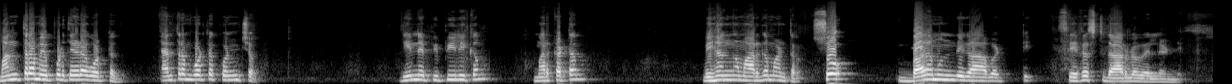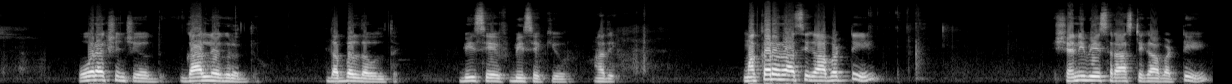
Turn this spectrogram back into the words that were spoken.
మంత్రం ఎప్పుడు తేడా కొట్టదు. యంత్రం కొడితే కొంచెం. దీన్నే పిపీలికం మర్కటం విహంగ మార్గం అంటారు. సో బలం ఉంది కాబట్టి సేఫెస్ట్ దారిలో వెళ్ళండి. ఓవర్ యాక్షన్ చేయొద్దు. గాల్లో ఎగురొద్దు. దెబ్బలు తగులుతాయి. Be safe be secure. అది. మకర రాశి కాబట్టి శని బేస్ రాశి కాబట్టి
